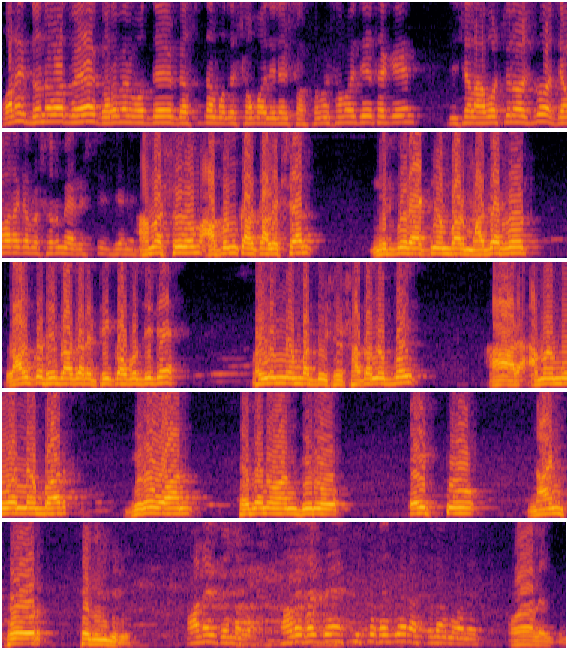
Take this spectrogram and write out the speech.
অনেক ধন্যবাদ ভাইয়া। গরমের মধ্যে ব্যস্ততার মধ্যে সময় দিলেন সবসময় সময় দিয়ে থাকেন। ইনশাল্লাহ আবার চলে আসব। যাওয়ার আগে আমরা শোরুমে অ্যাড্রেসটি জেনে আমার শোরুম আপন কার কালেকশন মিরপুর এক নম্বর মাজার রোড লালকুঠি বাজারের ঠিক অপোজিটে হোল্ডিং নাম্বার দুইশো সাতানব্বই। আর আমার mobile number zero one seven one zero eight two nine four seven zero. অনেক ধন্যবাদ। ভালো থাকবেন সুস্থ থাকবেন। আসসালামু আলাইকুম। ওয়ালাইকুম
